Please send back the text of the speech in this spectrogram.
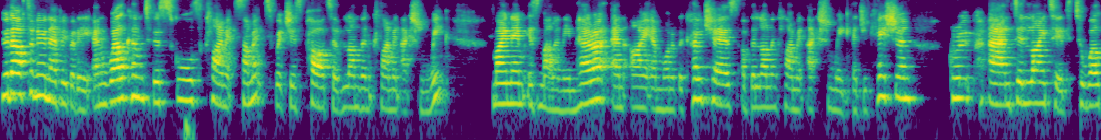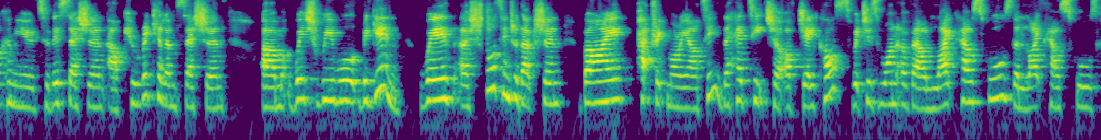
Good afternoon, everybody, and welcome to the Schools Climate Summit, which is part of London Climate Action Week. My name is Malini Mehra, and I am one of the co-chairs of the London Climate Action Week Education Group, and delighted to welcome you to this session, our curriculum session, um, which we will begin with a short introduction by Patrick Moriarty, the head teacher of JCoSS, which is one of our lighthouse schools, the lighthouse schools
